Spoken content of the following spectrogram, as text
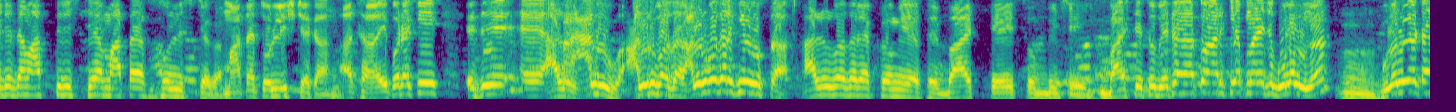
এটার দাম আটত্রিশ টাকা মাথায় আছে চল্লিশ টাকা। মাথায় চল্লিশ টাকা। আচ্ছা এরপরে কি এই যে আলু। আলু। আলুর বাজার আলুর বাজার কি অবস্থা? আলুর বাজার এক কমে আছে বাইশ তেইশ চব্বিশ বাইশ তেইশ চব্বিশ এটা তো আর কি আপনার এই যে গোলালু না? গোলালু এটা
